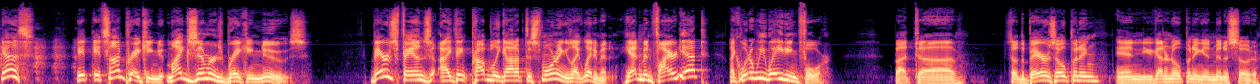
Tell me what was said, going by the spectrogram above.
Yes. It, it's not breaking news. Mike Zimmer's breaking news. Bears fans, I think, probably got up this morning like, wait a minute, he hadn't been fired yet? Like, what are we waiting for? But uh, so the Bears opening, and you got an opening in Minnesota.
